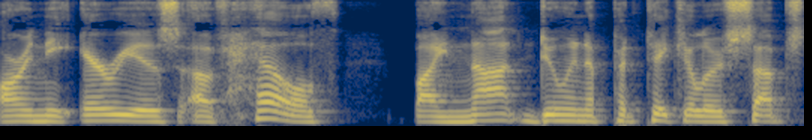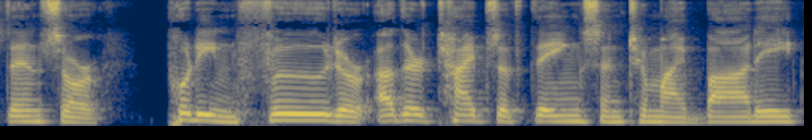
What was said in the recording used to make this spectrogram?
are in the areas of health by not doing a particular substance or putting food or other types of things into my body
